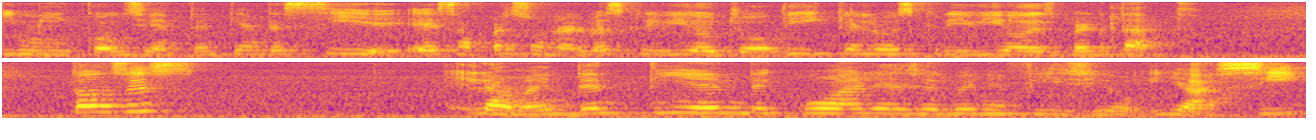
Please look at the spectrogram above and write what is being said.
y mi inconsciente entiende si esa persona lo escribió, yo vi que lo escribió, es verdad. Entonces, la mente entiende cuál es el beneficio y así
